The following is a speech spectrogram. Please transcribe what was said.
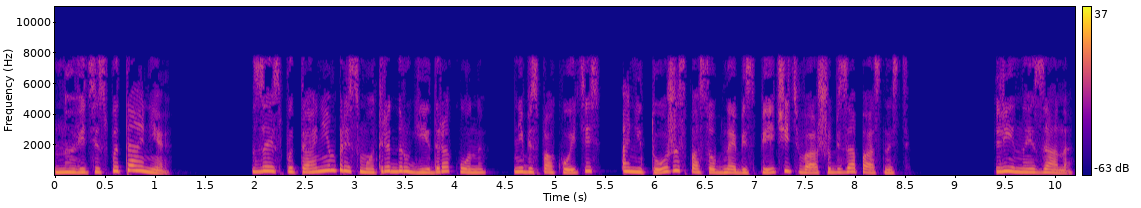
Но ведь испытание. За испытанием присмотрят другие драконы. Не беспокойтесь, они тоже способны обеспечить вашу безопасность. Лина и Зана,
